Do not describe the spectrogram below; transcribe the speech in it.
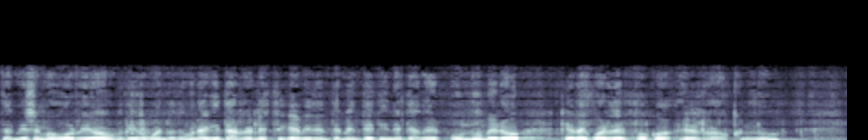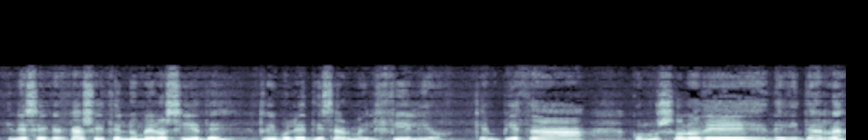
También se me ocurrió, digo, bueno, tengo una guitarra eléctrica, evidentemente tiene que haber un número que recuerde un poco el rock, ¿no? En ese caso hice el número 7, Ribulet Disarma il Filio, que empieza con un solo de guitarra.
